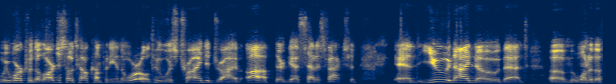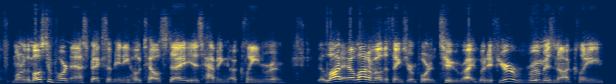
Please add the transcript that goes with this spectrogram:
We worked with the largest hotel company in the world who was trying to drive up their guest satisfaction. And you and I know that um, one of the one of the most important aspects of any hotel stay is having a clean room. A lot a lot of other things are important too, right? But if your room is not clean,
